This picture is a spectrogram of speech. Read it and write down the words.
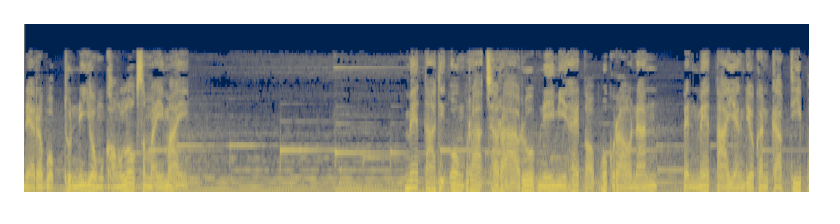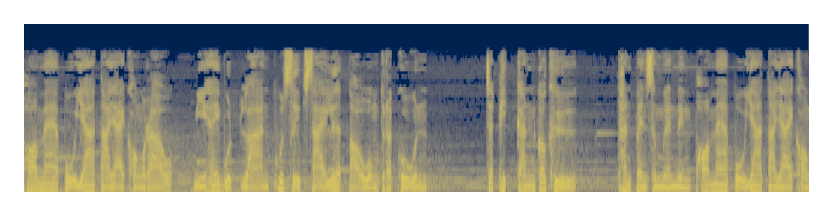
ในระบบทุนนิยมของโลกสมัยใหม่ เมตตาที่องค์พระชรารูปนี้มีให้ต่อพวกเรานั้น เป็นเมตตาอย่างเดียวกันกับที่พ่อแม่ปู่ย่าตายายของเรา มีให้บุตรหลานผู้สืบสายเลือดต่อวงตระกูล จะผิดกันก็คือ ท่านเป็นเสมือนหนึ่งพ่อแม่ปู่ย่าตายายของ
